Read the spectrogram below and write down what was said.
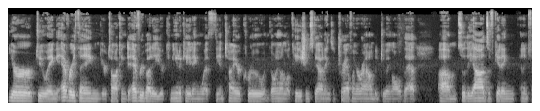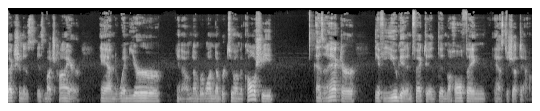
you're doing everything, you're talking to everybody, you're communicating with the entire crew and going on location scoutings and traveling around and doing all that. Um, so the odds of getting an infection is, is much higher. And when you're, you know, number one, number two on the call sheet as an actor, if you get infected, then the whole thing has to shut down.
